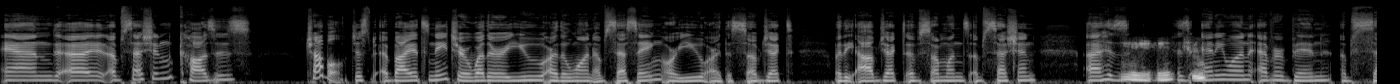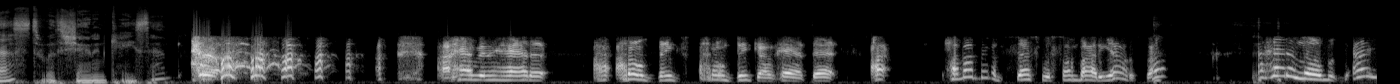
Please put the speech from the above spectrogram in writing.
and uh, obsession causes trouble just by its nature, whether you are the one obsessing or you are the subject or the object of someone's obsession. Uh, has mm-hmm, has true. anyone ever been obsessed with Shannon Cason? I haven't had a. I, I don't think. I don't think I've had that. I have I been obsessed with somebody else. Huh? I had a little. I,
